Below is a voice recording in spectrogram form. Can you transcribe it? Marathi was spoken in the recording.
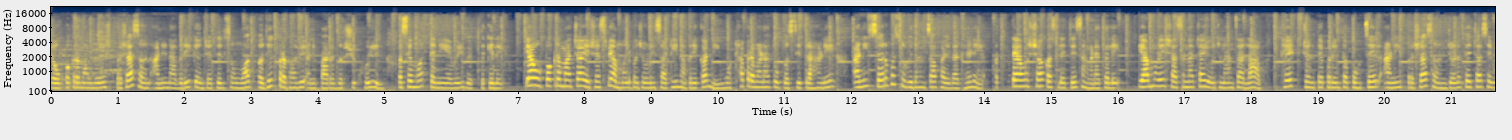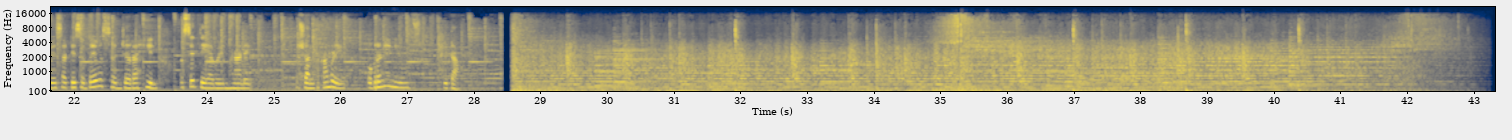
या उपक्रमामुळे प्रशासन आणि नागरिक यांच्यातील संवाद अधिक प्रभावी आणि पारदर्शक होईल असे मत त्यांनी यावेळी व्यक्त केले. या उपक्रमाच्या यशस्वी अंमलबजावणीसाठी नागरिकांनी मोठ्या प्रमाणात उपस्थित राहणे आणि सर्व सुविधांचा फायदा घेणे अत्यावश्यक असल्याचे सांगण्यात आले. यामुळे शासनाच्या योजनांचा लाभ थेट जनतेपर्यंत पोहोचेल आणि प्रशासन जनतेच्या सेवेसाठी सदैव सज्ज राहील असे ते यावेळी म्हणाले. प्रशांत कांबळे अग्रणी न्यूज विटा.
